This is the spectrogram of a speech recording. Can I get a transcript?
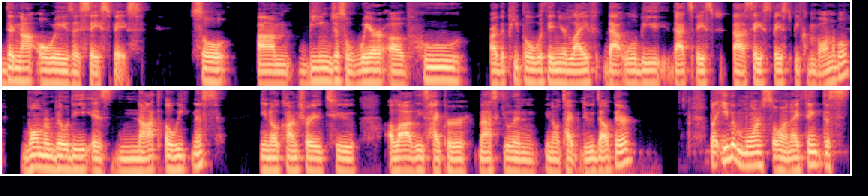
they're not always a safe space. So um being just aware of who are the people within your life that will be that space uh, safe space to become vulnerable. Vulnerability is not a weakness you know contrary to a lot of these hyper masculine you know type dudes out there. But even more so and i think this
